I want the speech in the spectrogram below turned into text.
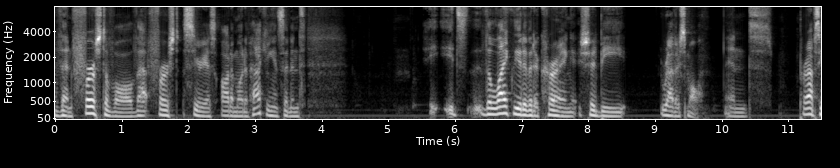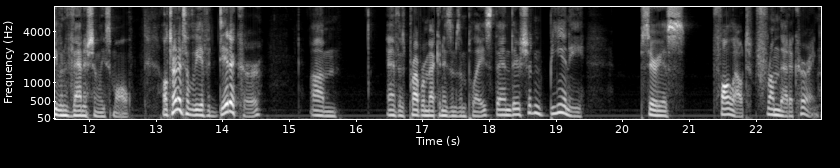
then first of all, that first serious automotive hacking incident, it's the likelihood of it occurring should be rather small and perhaps even vanishingly small. Alternatively, if it did occur, um, and if there's proper mechanisms in place, then there shouldn't be any serious fallout from that occurring.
